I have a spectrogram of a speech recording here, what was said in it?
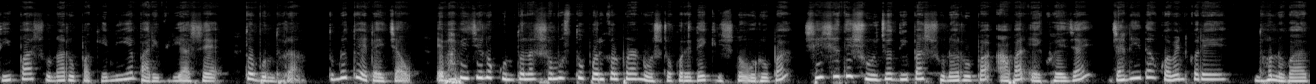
দীপা, সোনা, রূপাকে নিয়ে বাড়ি ফিরে আসে। তো বন্ধুরা, তোমরা তো এটাই চাও, এভাবেই যেন কুন্তলার সমস্ত পরিকল্পনা নষ্ট করে দেয় কৃষ্ণ ও রূপা। সেই সাথে সূর্য দীপা, সোনা, রূপা আবার এক হয়ে যায়। জানিয়ে দাও কমেন্ট করে। ধন্যবাদ।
